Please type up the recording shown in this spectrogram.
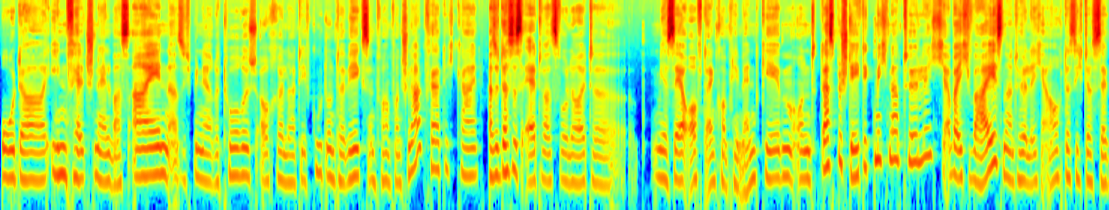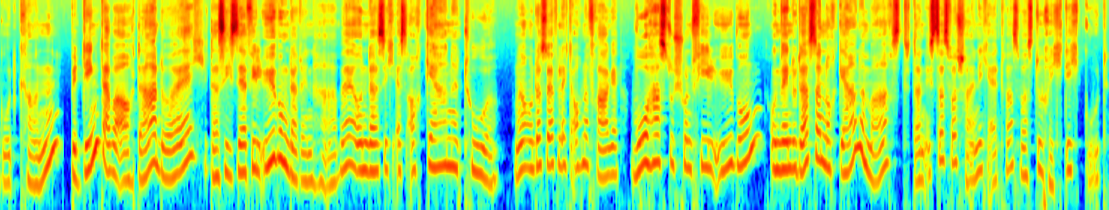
oder ihnen fällt schnell was ein. Also ich bin ja rhetorisch auch relativ gut unterwegs in Form von Schlagfertigkeit. Also das ist etwas, wo Leute mir sehr oft ein Kompliment geben und das bestätigt mich natürlich, aber ich weiß natürlich auch, dass ich das sehr gut kann, bedingt aber auch dadurch, dass ich sehr viel Übung darin habe und dass ich es auch gerne tue. Ne? Und das wäre vielleicht auch eine Frage, wo hast du schon viel Übung? Und wenn du das dann noch gerne machst, dann ist das wahrscheinlich etwas, was du richtig gut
